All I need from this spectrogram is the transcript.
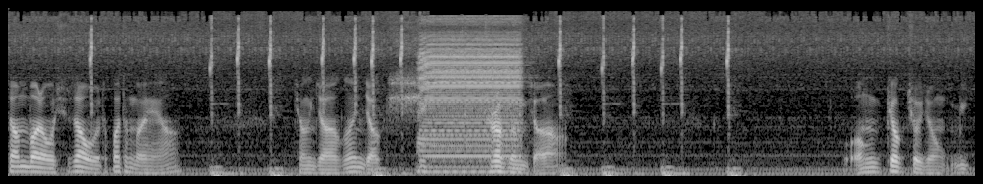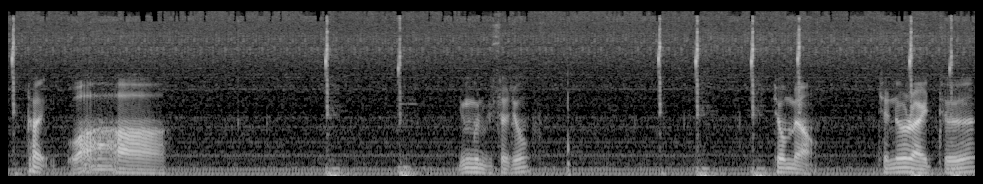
13번하고 14하고 똑같은 거예요. 정적은 역시 트럭 정적. 원격 조정, 미타, 와. 은근 비싸죠? 조명, 제노라이트,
